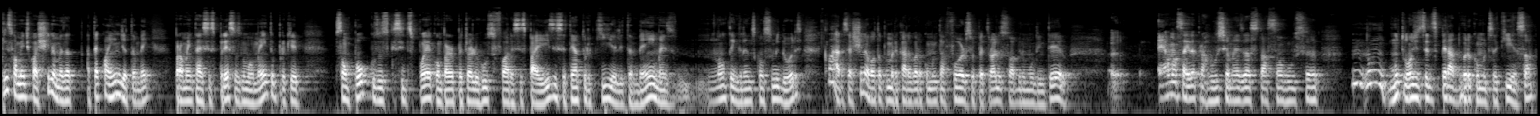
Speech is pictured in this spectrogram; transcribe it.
principalmente com a China, mas até com a Índia também, para aumentar esses preços no momento, porque são poucos os que se dispõem a comprar o petróleo russo fora esses países. Você tem a Turquia ali também, mas não tem grandes consumidores. Claro, se a China volta para o mercado agora com muita força o petróleo sobe no mundo inteiro, é uma saída para a Rússia, mas a situação russa não muito longe de ser desesperadora como isso aqui, é só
